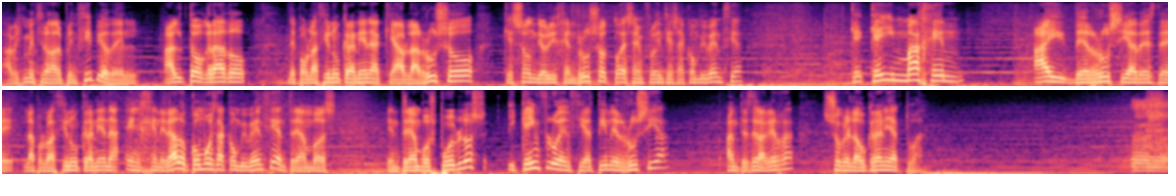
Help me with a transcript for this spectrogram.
habéis mencionado al principio, del alto grado de población ucraniana que habla ruso, que son de origen ruso, toda esa influencia, esa convivencia. ¿Qué, qué imagen hay de Rusia desde la población ucraniana en general o cómo es la convivencia entre ambas entre ambos pueblos y qué influencia tiene Rusia antes de la guerra sobre la Ucrania actual? Uh,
